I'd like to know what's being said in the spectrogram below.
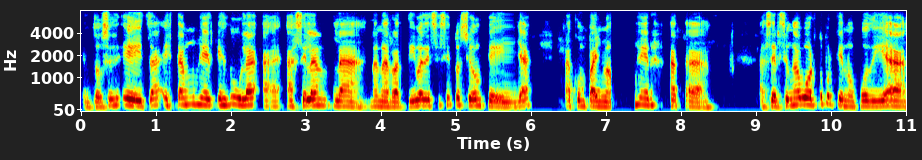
Entonces, esta, esta mujer que es Dula hace la, la, narrativa de esa situación que ella acompañó a una mujer hasta hacerse un aborto porque no podía,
